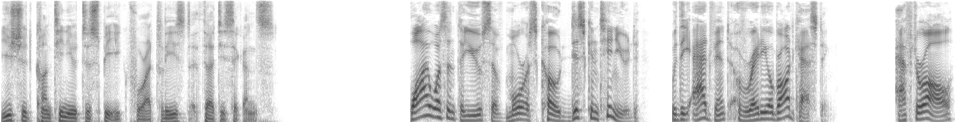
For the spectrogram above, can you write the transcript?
you should continue to speak for at least 30 seconds. Why wasn't the use of Morse code discontinued with the advent of radio broadcasting? After all,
